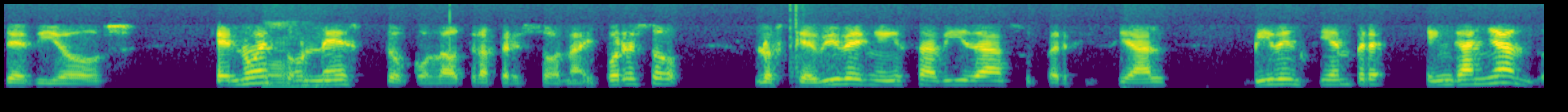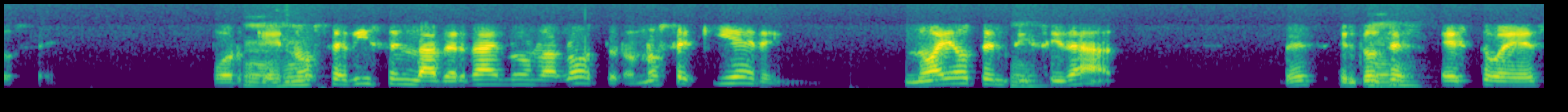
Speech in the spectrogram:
de Dios, que no es mm. honesto con la otra persona. Y por eso los que viven en esa vida superficial viven siempre engañándose, porque no se dicen la verdad el uno al otro, no se quieren, no hay autenticidad. ¿Ves? Entonces, esto es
